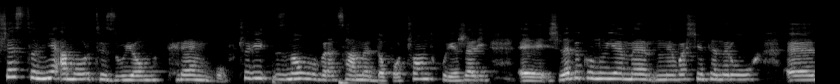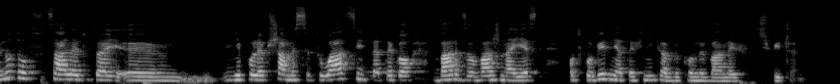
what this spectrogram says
przez co nie amortyzują kręgów, czyli znowu wracamy do początku, jeżeli e, źle wykonujemy właśnie ten ruch, e, no to wcale tutaj nie polepszamy sytuacji, dlatego bardzo ważna jest odpowiednia technika wykonywanych ćwiczeń.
